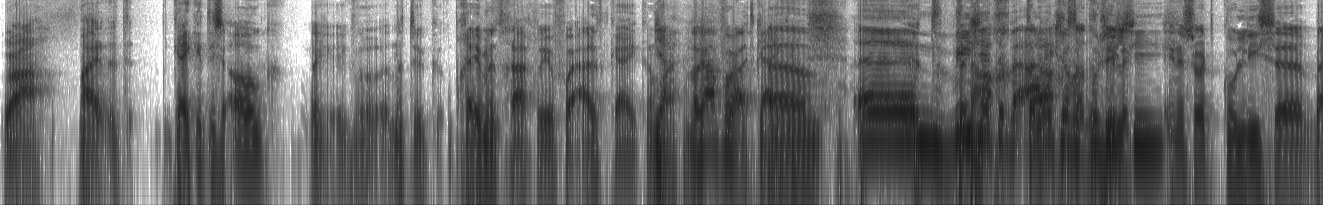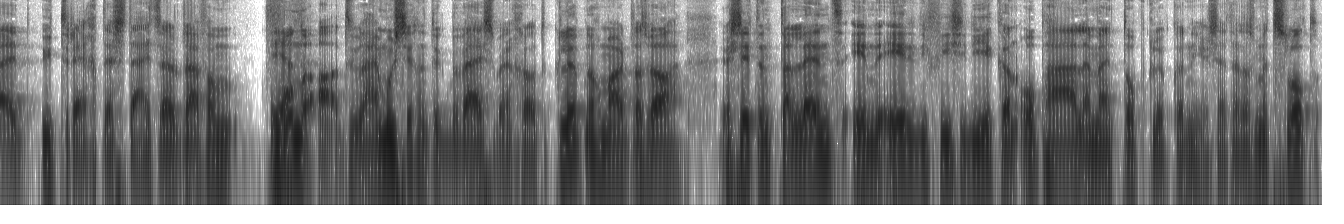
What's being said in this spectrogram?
ja, maar het, kijk, het is ook... Ik, wil natuurlijk op een gegeven moment graag weer voor uitkijken. ja, Maar, we gaan vooruit kijken. Ehm, Ehm, Ten wie Hag- zit er bij Ajax op positie? in een soort coulisse bij Utrecht destijds. Daarvan vonden, hij moest zich natuurlijk bewijzen bij een grote club nog, maar het was wel, er zit een talent in de eredivisie die je kan ophalen en bij een topclub kan neerzetten. Dat is met slot,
